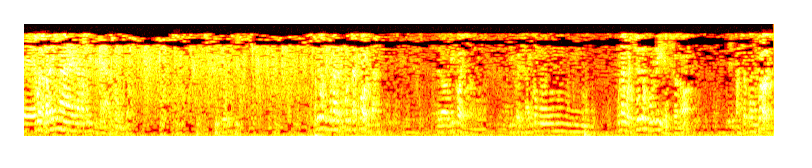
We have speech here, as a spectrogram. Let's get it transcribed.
Eh, bueno, paradigma es la matriz punto. Creo que fue una respuesta corta, pero dijo eso. Dijo eso. Hay como un, una vuelta. Suele ocurrir eso, ¿no? Le pasó con Freud.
